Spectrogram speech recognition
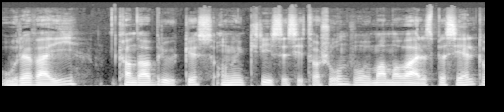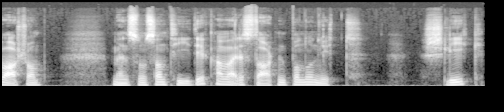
Ordet vei kan da brukes om en krisesituasjon hvor man må være spesielt varsom, men som samtidig kan være starten på noe nytt. Slik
